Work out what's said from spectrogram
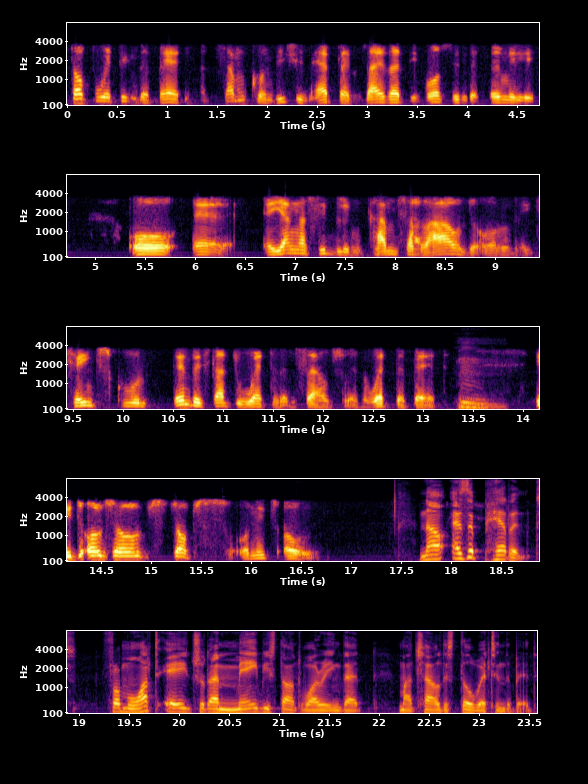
stopped wetting the bed, but some condition happens, either divorce in the family or a younger sibling comes around or they change school, then they start to wet themselves and wet the bed. Hmm. Hmm. It also stops on its own. now, as a parent, from what age should I maybe start worrying that my child is still wet in the bed?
